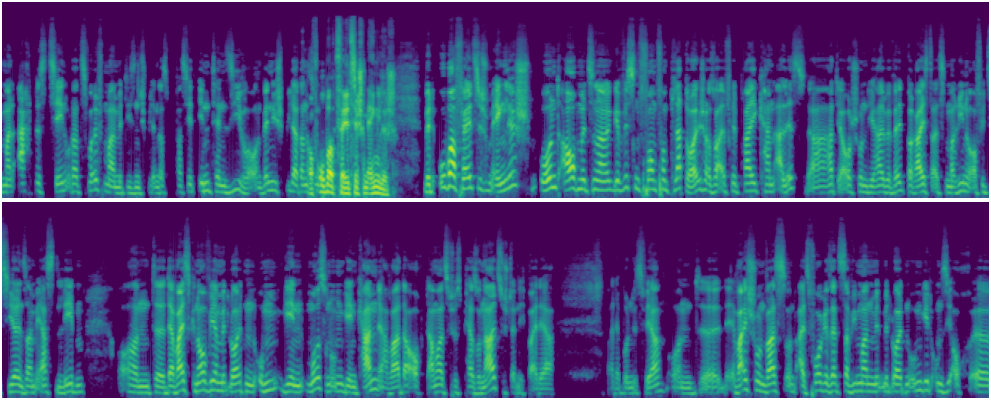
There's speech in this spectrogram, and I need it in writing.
mal acht bis zehn oder zwölf Mal mit diesen Spielern. Das passiert intensiver. Und wenn die Spieler dann auf oberpfälzischem Englisch mit oberpfälzischem Englisch und auch mit so einer gewissen Form von Plattdeutsch, also Alfred Prey kann alles. Da hat ja auch schon die halbe Welt bereist als Marineoffizier in seinem ersten Leben. Und äh, der weiß genau, wie er mit Leuten umgehen muss und umgehen kann. Er war da auch damals fürs Personal zuständig bei der bei der Bundeswehr und äh, er weiß schon was und als Vorgesetzter, wie man mit, mit Leuten umgeht, um sie auch äh,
